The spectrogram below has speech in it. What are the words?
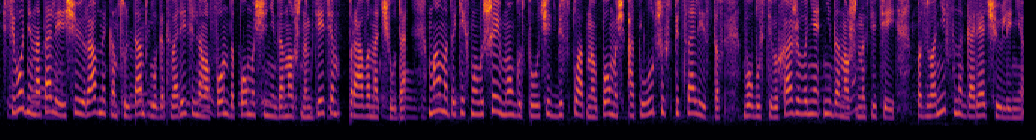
Сегодня Наталья еще и равный консультант благотворительного фонда помощи недоношенным детям «Право на чудо». Мамы таких малышей могут получить бесплатную помощь от лучших специалистов в области выхаживания недоношенных детей, позвонив на горячую линию.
